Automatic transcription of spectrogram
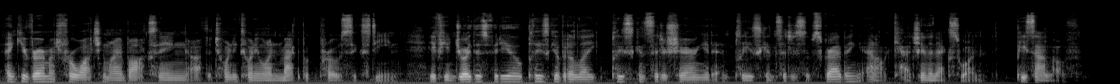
Thank you very much for watching my unboxing of the 2021 MacBook Pro 16. If you enjoyed this video, please give it a like, please consider sharing it, and please consider subscribing, and I'll catch you in the next one. Peace and love.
